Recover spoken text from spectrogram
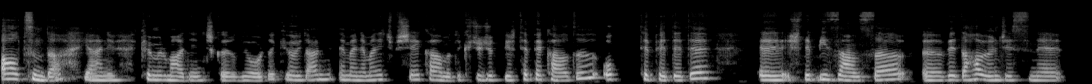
altında yani kömür madeni çıkarılıyor orada. Köyden hemen hemen hiçbir şey kalmadı. Küçücük bir tepe kaldı. O tepede de işte Bizans'a ve daha öncesine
